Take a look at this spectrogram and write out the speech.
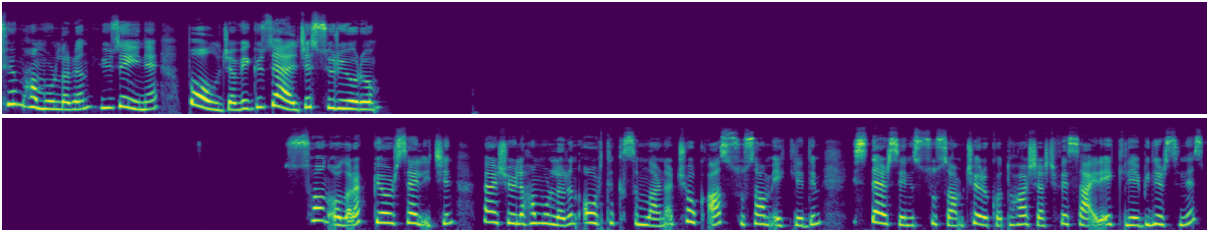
Tüm hamurların yüzeyine bolca ve güzelce sürüyorum. Son olarak görsel için ben şöyle hamurların orta kısımlarına çok az susam ekledim. İsterseniz susam, çörek otu, haşhaş vesaire ekleyebilirsiniz.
